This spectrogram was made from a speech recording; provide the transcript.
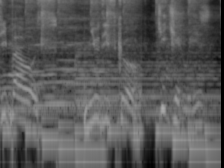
deep new disco. DJ Louise.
